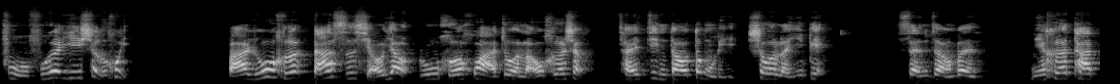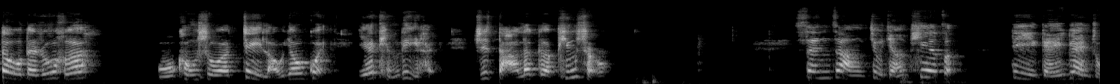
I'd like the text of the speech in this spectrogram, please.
赴佛衣盛会，把如何打死小妖，如何化作老和尚，才进到洞里说了一遍。”三藏问：“你和他斗得如何？”悟空说：“这老妖怪也挺厉害，只打了个平手。”三藏就将帖子递给院主，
